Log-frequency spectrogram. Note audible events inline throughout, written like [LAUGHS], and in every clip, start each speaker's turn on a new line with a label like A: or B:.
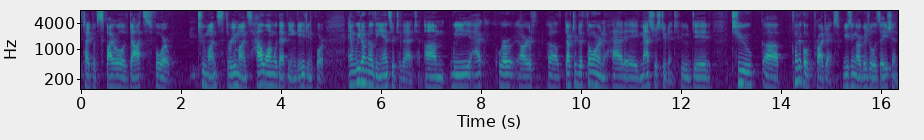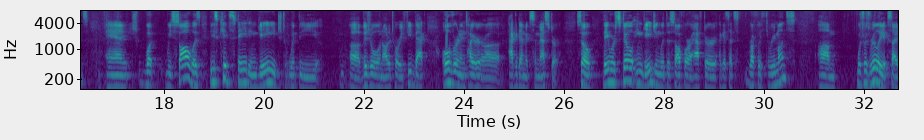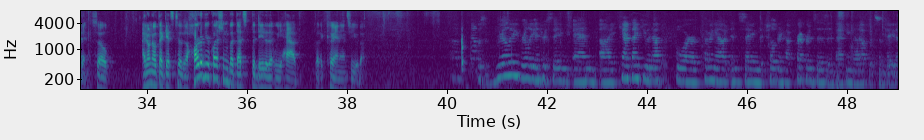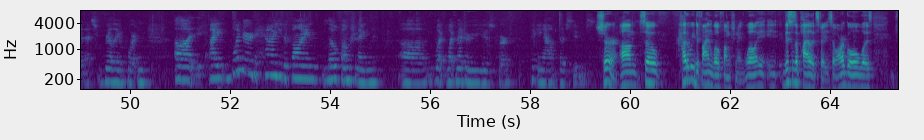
A: type of spiral of dots for two months, three months, how long would that be engaging for? And we don't know the answer to that. Um, we our, uh, Dr. DeThorne had a master student who did two uh, clinical projects using our visualizations. And what we saw was these kids stayed engaged with the uh, visual and auditory feedback over an entire uh, academic semester. So they were still engaging with the software after, I guess that's roughly three months, um, which was really exciting. So I don't know if that gets to the heart of your question, but that's the data that we have that I can answer you about.
B: Um, that was really, really interesting, and I can't thank you enough for coming out and saying that children have preferences and backing that up with some data. That's really important. Uh, I wondered how you define low functioning, uh, what, what measure you used for picking out those students.
A: Sure. Um, so how do we define low functioning? Well, it, it, this was a pilot study, so our goal was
